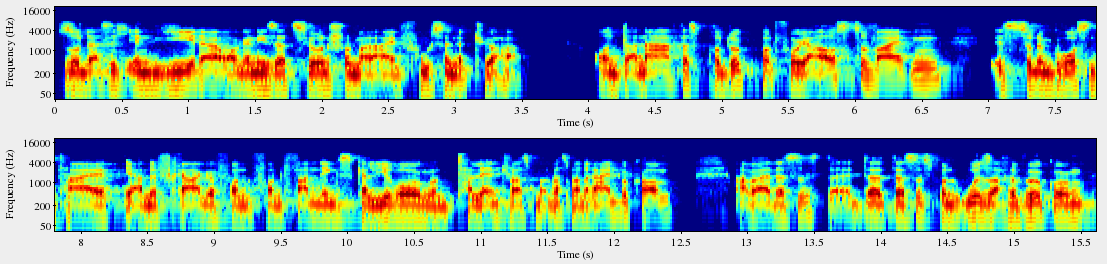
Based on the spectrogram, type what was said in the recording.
so dass ich in jeder Organisation schon mal einen Fuß in der Tür habe. Und danach das Produktportfolio auszuweiten, ist zu einem großen Teil ja eine Frage von, von Funding, Skalierung und Talent, was man, was man reinbekommt. Aber das ist, das ist von Ursache Wirkung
